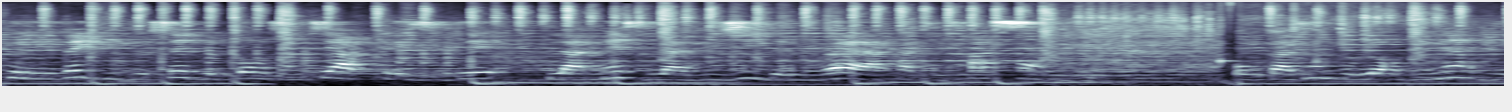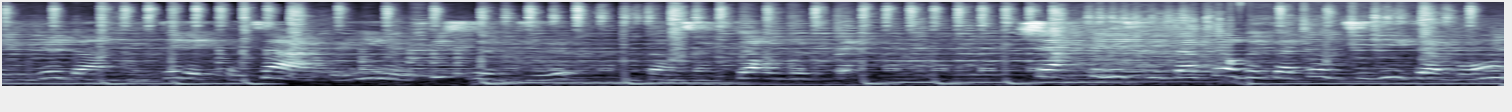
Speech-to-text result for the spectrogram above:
que l'évêque du diocèse de Port-Gentil a présidé la messe de la vigie de Noël à la cathédrale Saint-Louis occasion pour l'ordinaire des dieux d'inviter les chrétiens à accueillir le Fils de Dieu dans un cœur de paix. Chers téléspectateurs de Cato TV Gabon,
